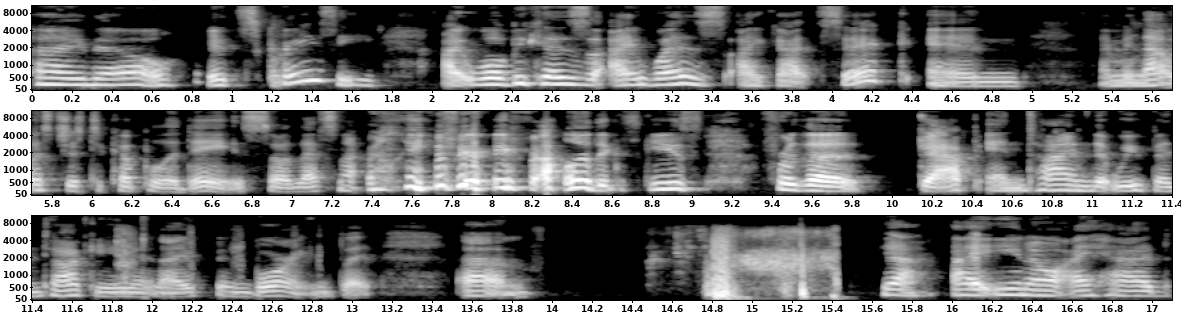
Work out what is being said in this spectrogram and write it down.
I know. It's crazy. I well because I was I got sick and I mean that was just a couple of days, so that's not really a very valid excuse for the gap in time that we've been talking and I've been boring, but um yeah, I you know, I had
